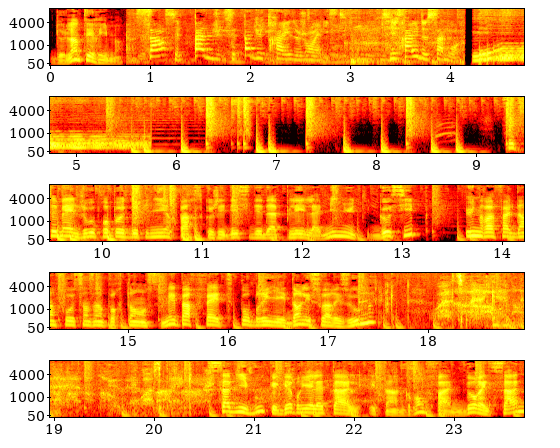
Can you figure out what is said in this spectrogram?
de l'intérim. Ça, c'est pas du, c'est pas du travail de journaliste. C'est du travail de salaud. Cette semaine, je vous propose de finir par ce que j'ai décidé d'appeler la minute gossip, une rafale d'infos sans importance mais parfaite pour briller dans les soirées Zoom. Saviez-vous que Gabriel Attal est un grand fan d'Orelsan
